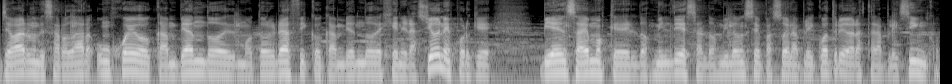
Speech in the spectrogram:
llevaron a desarrollar un juego cambiando el motor gráfico, cambiando de generaciones, porque bien sabemos que del 2010 al 2011 pasó de la Play 4 y ahora está la Play 5.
